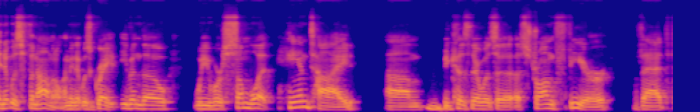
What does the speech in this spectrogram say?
and it was phenomenal. I mean, it was great, even though we were somewhat hand tied um, because there was a, a strong fear that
